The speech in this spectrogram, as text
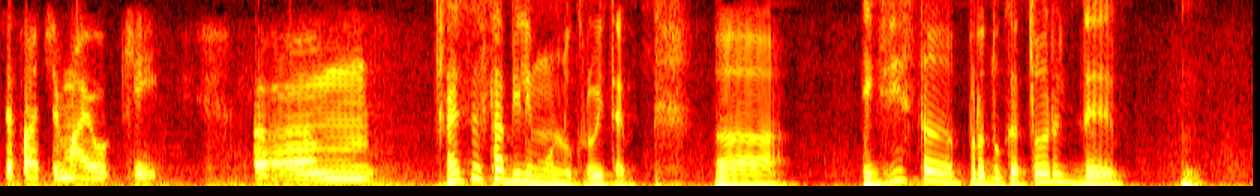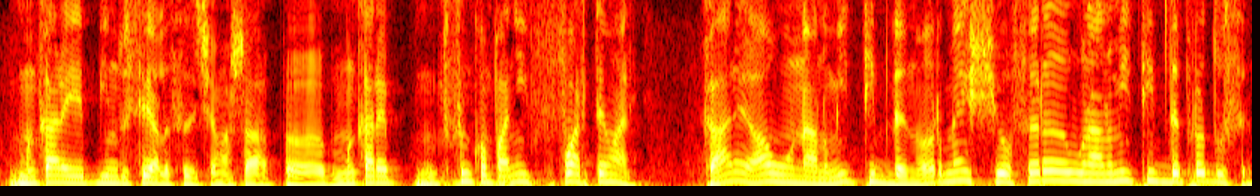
se face mai ok. Um... Hai să stabilim un lucru, uite. Uh, există producători de mâncare industrială, să zicem așa, uh, mâncare, sunt companii foarte mari care au un anumit tip de norme și oferă un anumit tip de produse.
